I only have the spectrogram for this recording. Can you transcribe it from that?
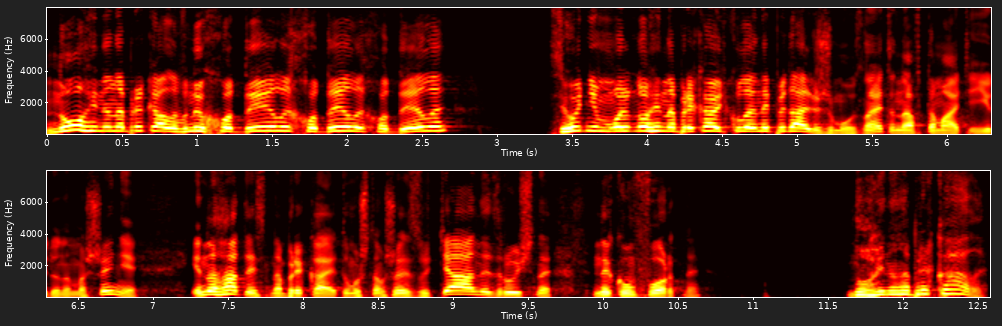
Ноги не набрякали, вони ходили, ходили, ходили. Сьогодні ноги набрякають, коли я не педаль жму. Знаєте, на автоматі їду на машині, і нога десь набрякає, тому що там щось зуття незручне, некомфортне. Ноги не набрякали.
